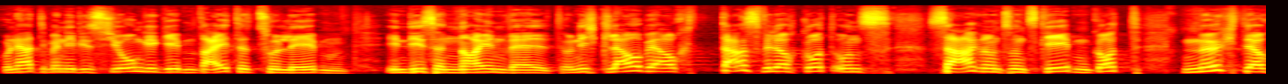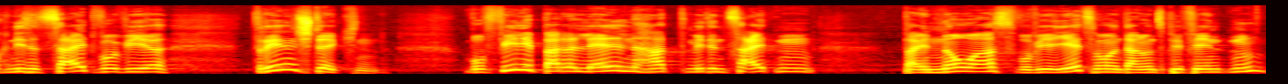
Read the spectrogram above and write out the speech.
und er hat ihm eine Vision gegeben, weiter zu leben in dieser neuen Welt. Und ich glaube, auch das will auch Gott uns sagen und uns geben. Gott möchte auch in dieser Zeit, wo wir drinnen stecken, wo viele Parallelen hat mit den Zeiten bei Noahs, wo wir jetzt momentan uns befinden,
